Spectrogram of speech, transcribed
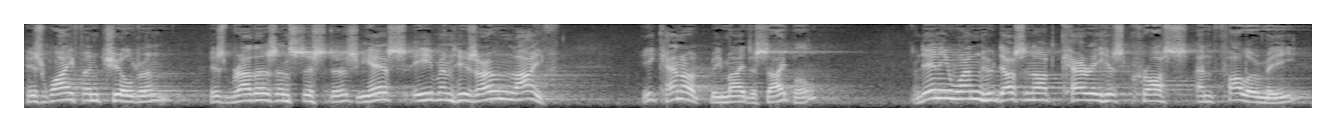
his wife and children, his brothers and sisters, yes, even his own life, he cannot be my disciple. And anyone who does not carry his cross and follow me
